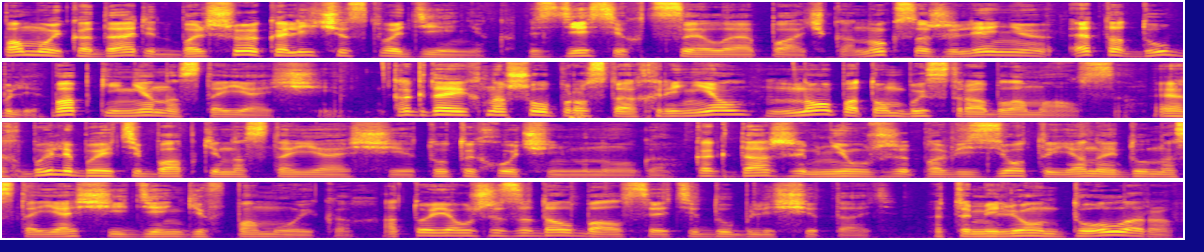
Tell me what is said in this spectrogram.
Помойка дарит большое количество денег. Здесь их целая пачка, но, к сожалению, это дубли. Бабки не настоящие. Когда их нашел, просто охренел, но потом быстро обломался. Эх, были бы эти бабки настоящие, тут их очень много. Когда же мне уже повезет и я найду настоящие деньги в помойках? А то я уже задолбался эти дубли считать. Это миллион долларов?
